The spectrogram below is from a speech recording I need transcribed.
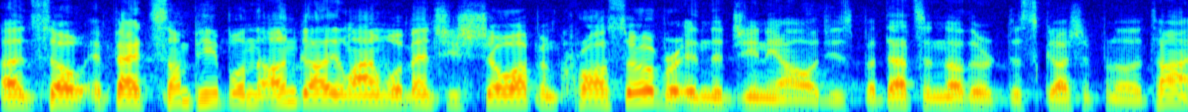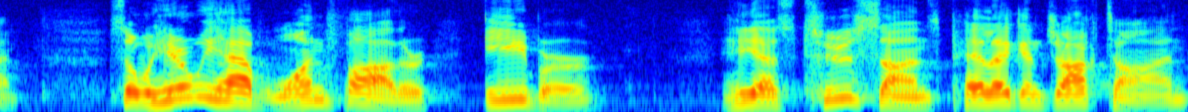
And so, in fact, some people in the ungodly line will eventually show up and cross over in the genealogies, but that's another discussion for another time. So here we have one father, Eber. He has two sons, Peleg and Joktan,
